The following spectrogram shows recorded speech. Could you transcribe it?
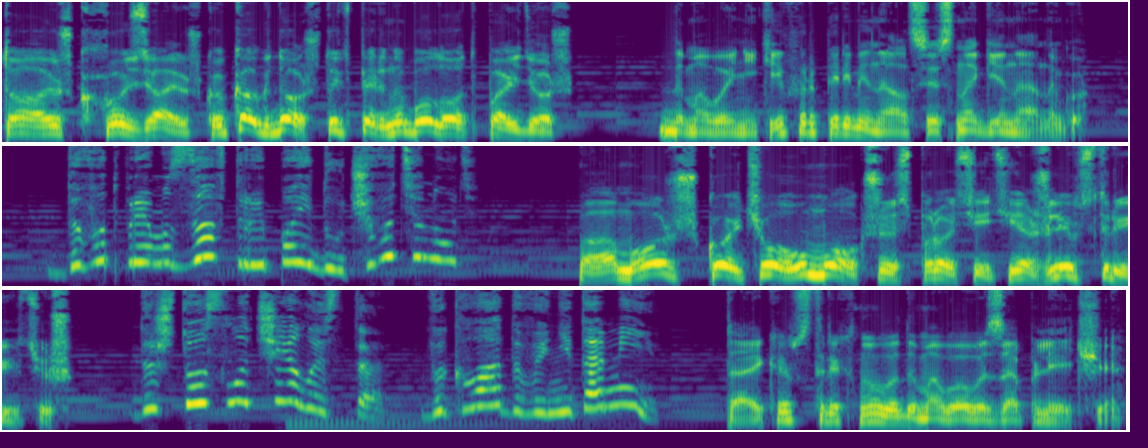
«Таюшка, хозяюшка, когда ж ты теперь на болот пойдешь?» Домовой Никифор переминался с ноги на ногу. Да вот прямо завтра и пойду, чего тянуть? «А можешь кое-чего умокши спросить, ежели встретишь?» Да что случилось-то? Выкладывай, не томи. Тайка встряхнула домового за плечи.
